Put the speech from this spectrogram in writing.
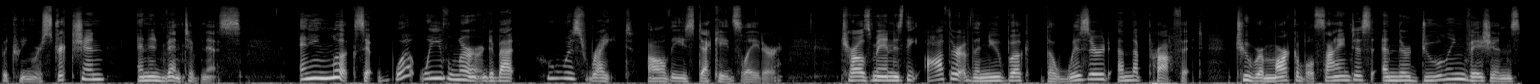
between restriction and inventiveness. And he looks at what we've learned about who was right all these decades later. Charles Mann is the author of the new book, The Wizard and the Prophet Two Remarkable Scientists and Their Dueling Visions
